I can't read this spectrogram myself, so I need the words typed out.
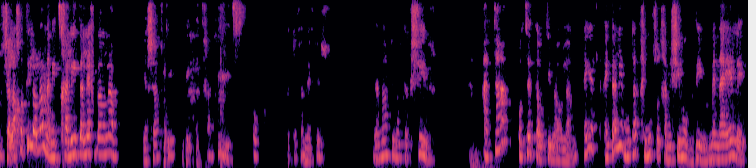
שלח אותי לעולם, אני צריכה להתהלך בעולם. ישבתי והתחלתי לצעוק בתוך הנפש, ואמרתי לו, תקשיב, אתה הוצאת אותי מהעולם. הייתה לי עמותת חינוך של 50 עובדים, מנהלת,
